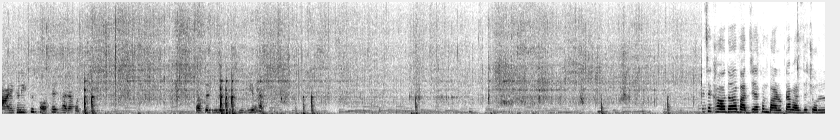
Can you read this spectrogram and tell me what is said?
আর এখানে একটু সসেজ ভাজা করছি। সসেজগুলো একটু দিয়ে ভাজছি। আচ্ছা খাওয়া দাওয়া বাজছে এখন বারোটা বাজতে চলল।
